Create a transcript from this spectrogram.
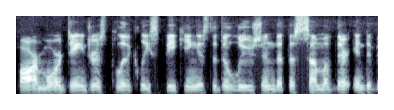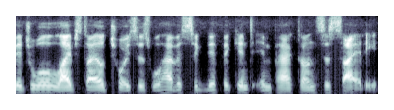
Far more dangerous, politically speaking, is the delusion that the sum of their individual lifestyle choices will have a significant impact on society.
